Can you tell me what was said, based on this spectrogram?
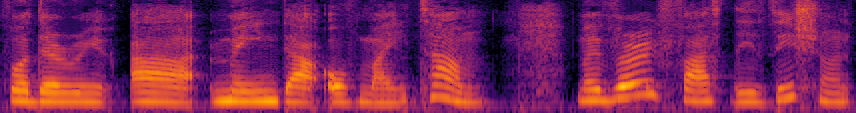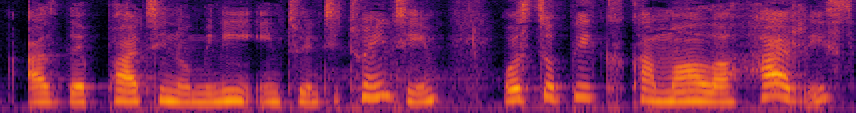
for the uh, remainder of my term. My very first decision as the party nominee in 2020 was to pick Kamala Harris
